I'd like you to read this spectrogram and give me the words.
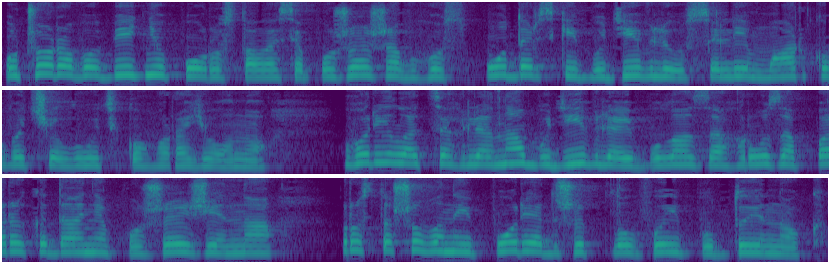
Учора в обідню пору сталася пожежа в господарській будівлі у селі Марковичі Луцького району. Горіла цегляна будівля і була загроза перекидання пожежі на розташований поряд житловий будинок.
